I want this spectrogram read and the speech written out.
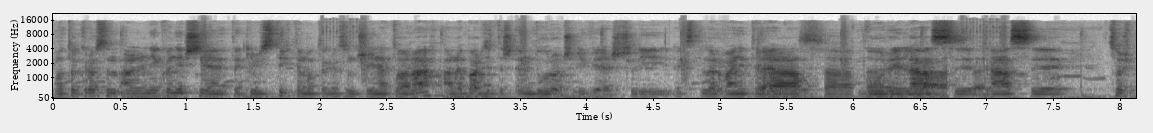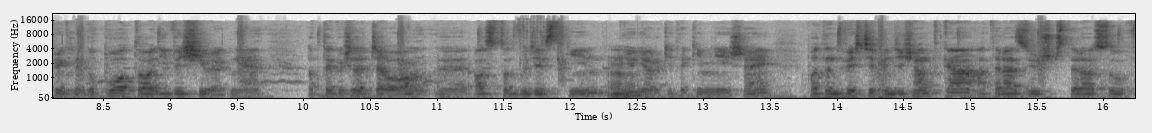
Motocrossem, ale niekoniecznie takim stricte motocrossem, czyli na torach, ale bardziej też enduro, czyli wiesz, czyli eksplorowanie terenu, trasa, tak, góry, lasy, trasy. trasy, coś pięknego, błoto i wysiłek, nie? Od tego się zaczęło, y, od 120 Mhm. juniorki takiej mniejszej, potem 250, a teraz już 4 osób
